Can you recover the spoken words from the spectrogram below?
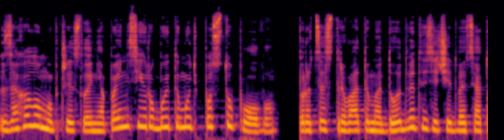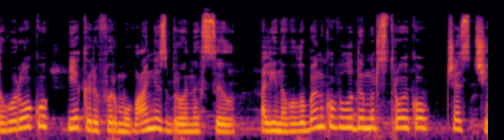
Загалом обчислення пенсій робитимуть поступово. Процес триватиме до 2020 року, як і реформування збройних сил. Аліна Голубенко, Володимир Стройков, ЧСЧ.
